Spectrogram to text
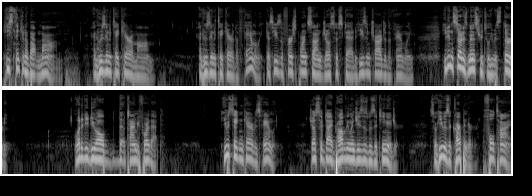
he's thinking about mom and who's going to take care of mom and who's going to take care of the family because he's the firstborn son. Joseph's dead. He's in charge of the family. He didn't start his ministry till he was 30. What did he do all the time before that? He was taking care of his family. Joseph died probably when Jesus was a teenager. So he was a carpenter full time,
